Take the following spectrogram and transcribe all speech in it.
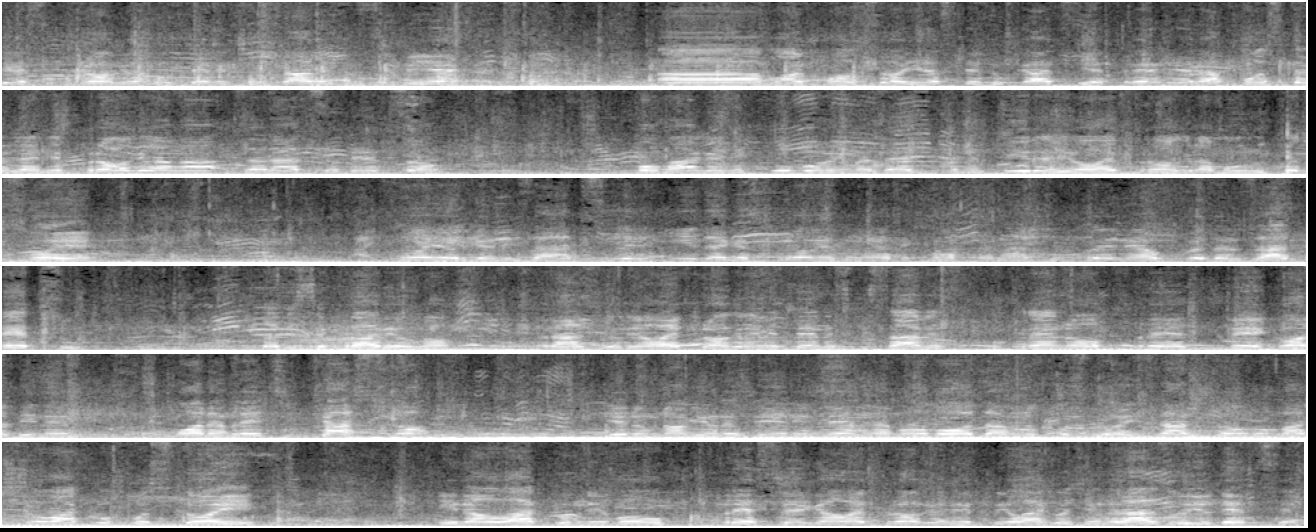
10 programa u Teniskom savezu Srbije. A, moj posao jeste edukacija trenera, postavljanje programa za rad sa decom, pomaganje klubovima da implementiraju ovaj program unutar svoje svoje organizacije i da ga sprovedu na adekvatan način koji je neophodan za decu da bi se pravilno razvili. Ovaj program je Teniski savez pokrenuo pre dve godine, moram reći kasno, jer u mnogim razvijenim zemljama ovo odavno postoji. Zašto ovo baš ovako postoji i na ovakvom nivou? Pre svega ovaj program je prilagođen razvoju dece.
